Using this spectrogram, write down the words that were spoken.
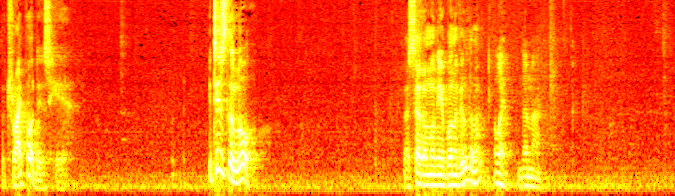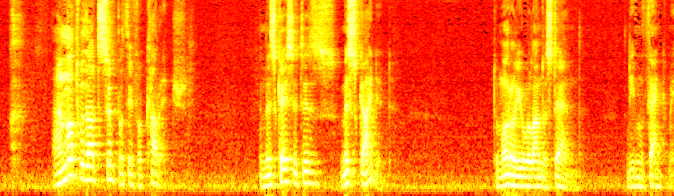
The tripod is here. It is the law. La cérémonie est Bonneville demain? ouais, demain. I am not without sympathy for courage. In this case, it is misguided. Tomorrow you will understand and even thank me.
